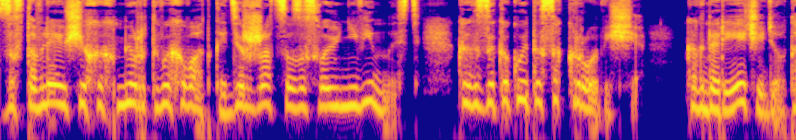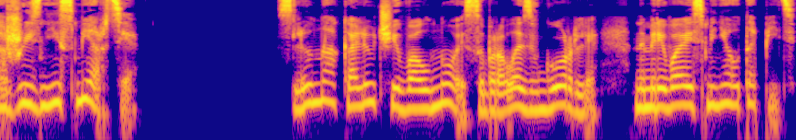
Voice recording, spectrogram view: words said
Заставляющих их мертвой хваткой держаться за свою невинность, как за какое-то сокровище, когда речь идет о жизни и смерти. Слюна колючей волной собралась в горле, намереваясь меня утопить.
